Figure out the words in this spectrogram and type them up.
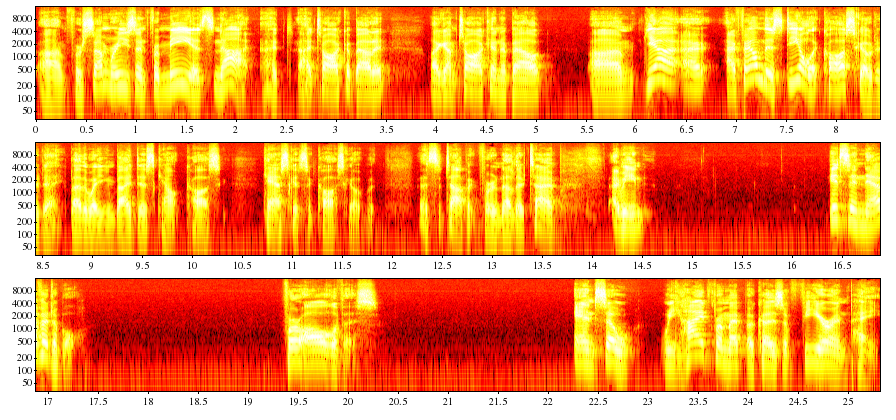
Um, for some reason, for me, it's not. I, I talk about it like I'm talking about, um, yeah, I, I found this deal at Costco today. By the way, you can buy discount cost, caskets at Costco, but that's a topic for another time. I mean, It's inevitable for all of us. And so we hide from it because of fear and pain.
